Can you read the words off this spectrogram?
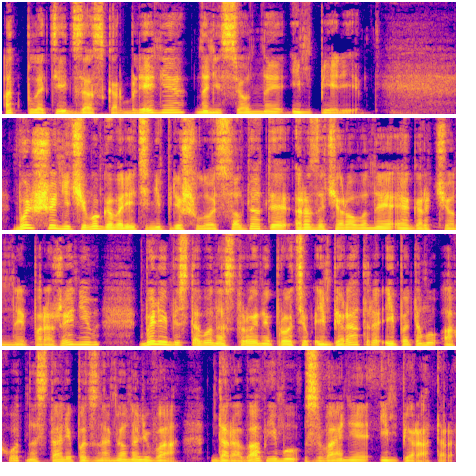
отплатить за оскорбление, нанесенное империи. Больше ничего говорить не пришлось. Солдаты, разочарованные и огорченные поражением, были без того настроены против императора и потому охотно стали под знамена льва, даровав ему звание императора.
